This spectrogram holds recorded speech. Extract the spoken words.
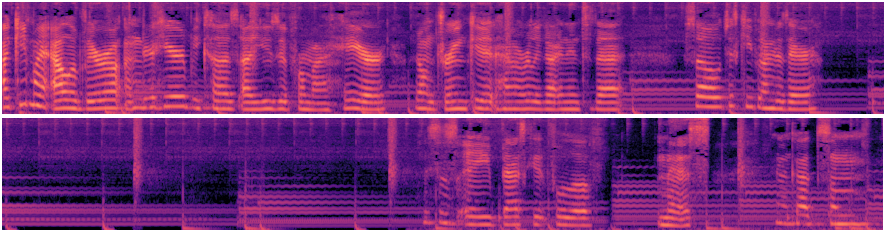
I keep my aloe vera under here because I use it for my hair. I don't drink it, haven't really gotten into that. So just keep it under there. This is a basket full of mess. And I got some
